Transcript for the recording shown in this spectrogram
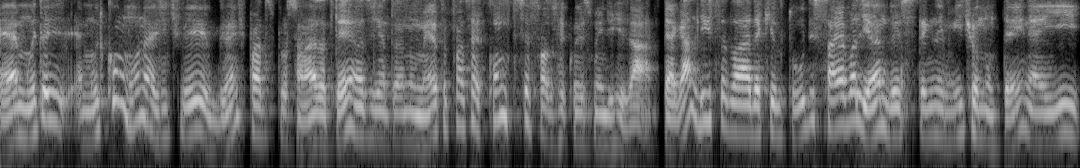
É muito, é muito comum, né? A gente vê grande parte dos profissionais, até antes de entrar no método, fazer é, como que você faz o reconhecimento de risco? Ah, pega a lista lá daquilo tudo e sai avaliando, ver se tem limite ou não tem, né? E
